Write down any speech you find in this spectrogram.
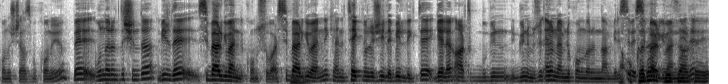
konuşacağız bu konuyu. Ve bunların dışında bir de siber güvenlik konusu var. Siber güvenlik hani teknolojiyle birlikte gelen artık bugün günümüzün en önemli konularından birisi Ya ve siber güvenliği de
